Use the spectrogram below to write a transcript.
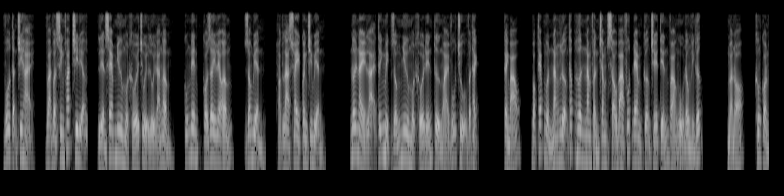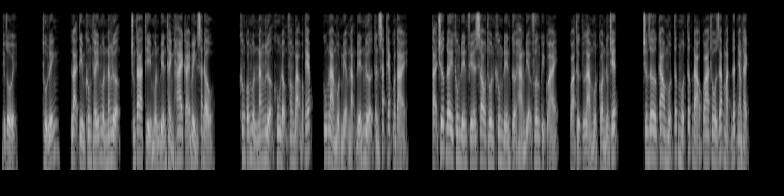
Vô tận chi hải, vạn vật sinh phát chi địa, liền xem như một khối chùi lùi đá ngầm, cũng nên có dây leo ấm, rong biển, hoặc là xoay quanh chim biển. Nơi này lại tĩnh mịch giống như một khối đến từ ngoài vũ trụ vân thạch. Cảnh báo bọc thép nguồn năng lượng thấp hơn năm phần trăm sau ba phút đem cưỡng chế tiến vào ngủ đông hình thức. Mà nó, không còn kịp rồi. Thủ lĩnh, lại tìm không thấy nguồn năng lượng, chúng ta thì muốn biến thành hai cái bình sắt đầu. Không có nguồn năng lượng khu động phong bạo bọc thép, cũng là một miệng nặng đến nửa tấn sắt thép quan tài. Tại trước đây không đến phía sau thôn không đến cửa hàng địa phương quỷ quái, quả thực là một con đường chết. Trương dơ cao một tấc một tấc đảo qua thô giáp mặt đất nham thạch.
